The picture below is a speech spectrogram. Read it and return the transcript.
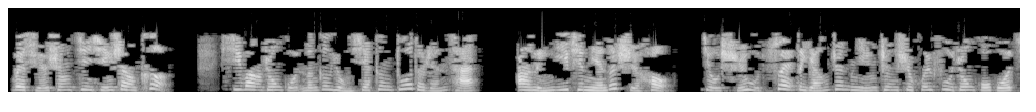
为学生进行上课，希望中国能够涌现更多的人才。二零一七年的时候，九十五岁的杨振宁正式恢复中国国籍。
